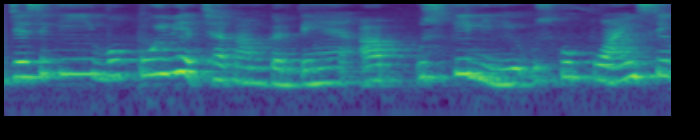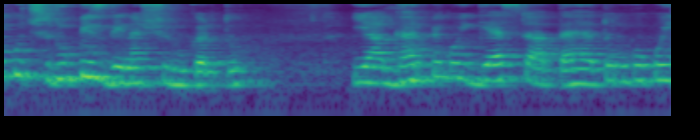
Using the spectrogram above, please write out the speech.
जैसे कि वो कोई भी अच्छा काम करते हैं, आप उसके लिए उसको पॉइंट्स या कुछ रुपीज़ देना शुरू कर दो। या घर पे कोई गेस्ट आता है तो उनको कोई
